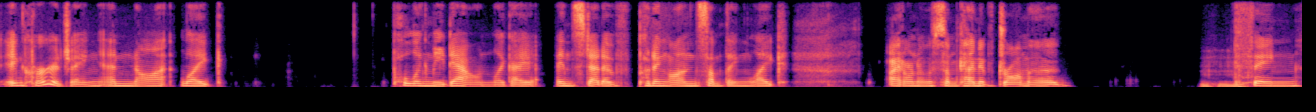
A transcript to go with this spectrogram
encouraging and not like pulling me down. Like, I, instead of putting on something like, I don't know, some kind of drama Mm-hmm. thing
